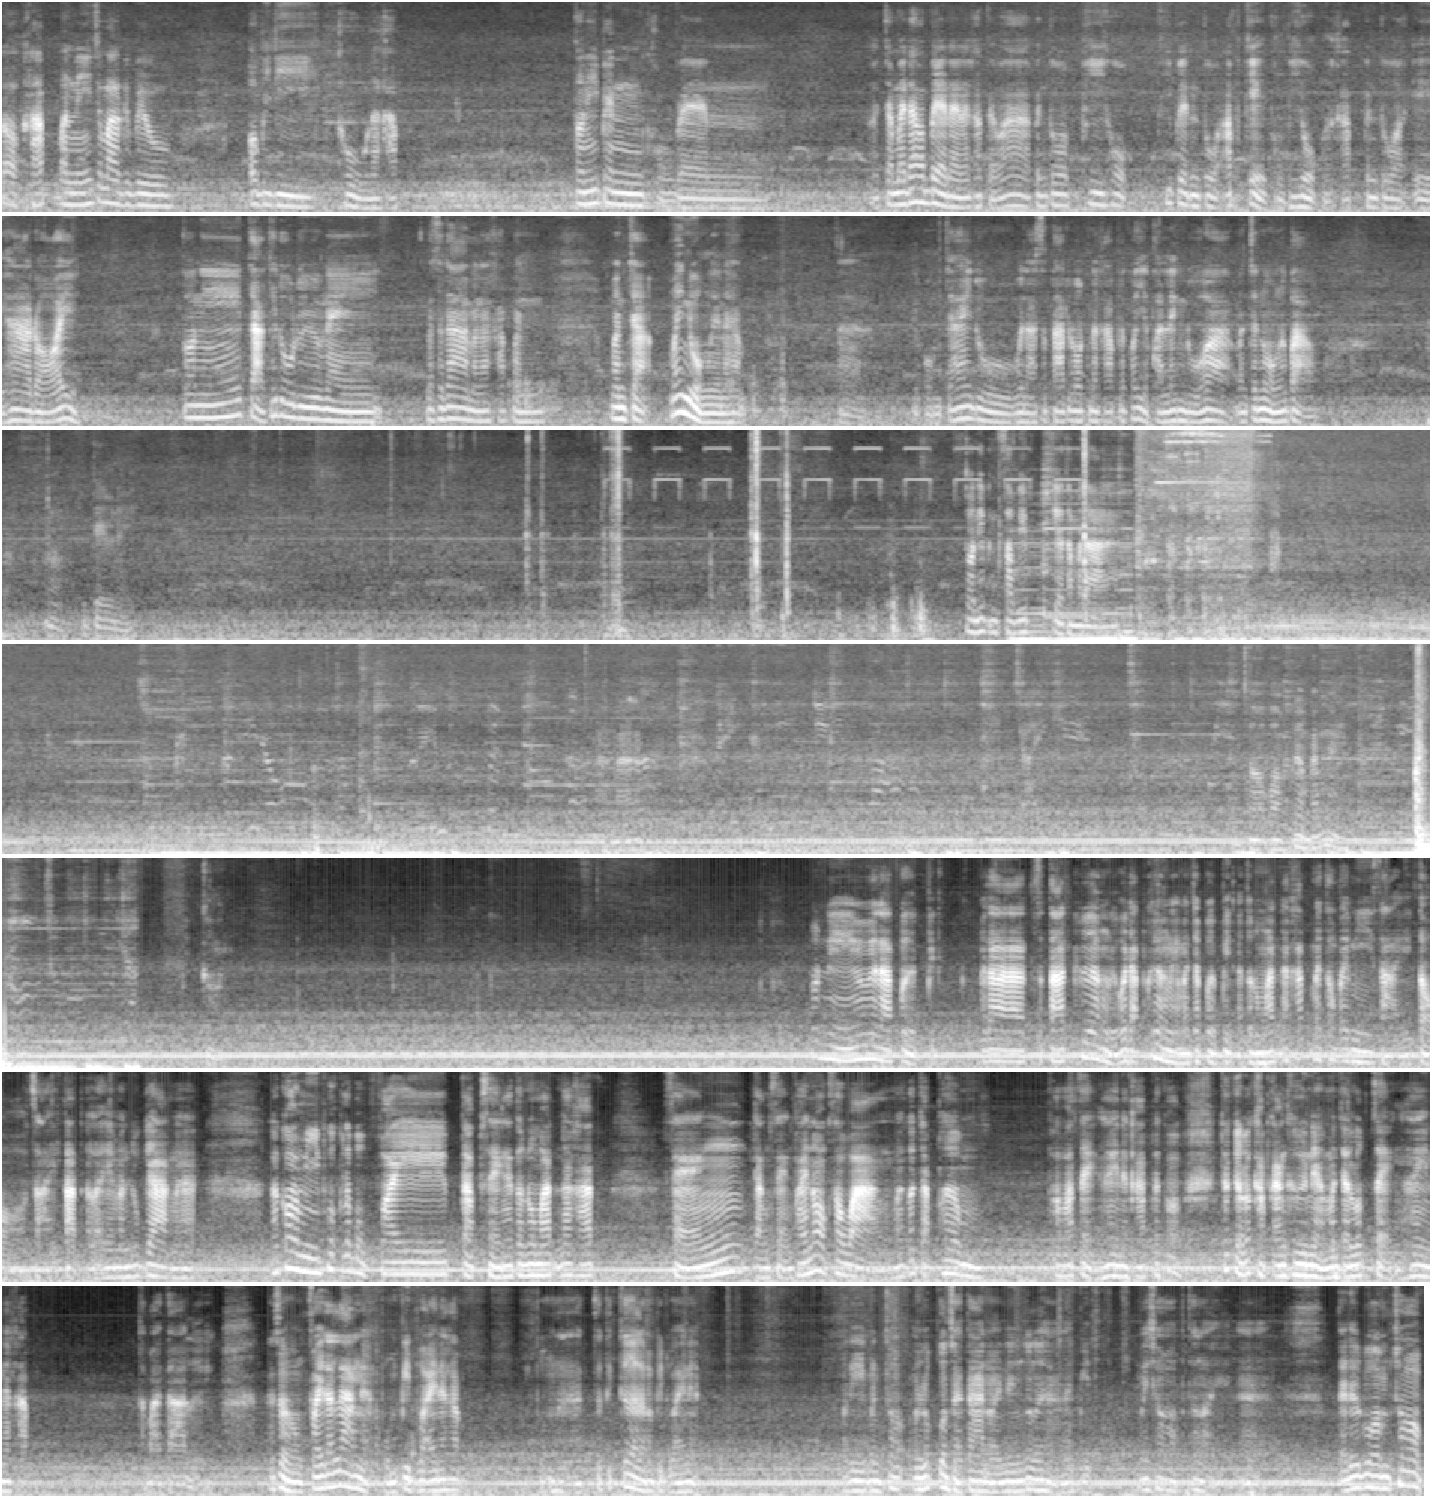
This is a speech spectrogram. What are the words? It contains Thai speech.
ก็ครับวันนี้จะมารีวิว OBD 2 นะครับ ตัวนี้เป็นของแบรนด์จำไม่ได้ว่าแบรนด์อะไรนะครับ แต่ว่าเป็นตัว P6 ที่เป็นตัวอัปเกรดของ P6 นะครับ เป็นตัว A500 ตัวนี้จากที่ดูรีวิวใน Lazada มานะครับ มันมันจะไม่หน่วงเลยนะครับเดี๋ยวผมจะให้ดูเวลาสตาร์ทรถนะครับ แล้วก็เหยียบคันเร่งดูว่ามันจะหน่วงหรือเปล่า ญแจอยู่ไหนตัวนี้เป็นสวิฟเกียร์ธรรมดานะ รุ่นนี้เวลาเปิดปิด เวลาสตาร์ทเครื่องหรือว่าดับเครื่องเนี่ยมันจะเปิดปิดอัตโนมัตินะครับ ไม่ต้องไปมีสายต่อสายตัดอะไรมันยุ่งยากนะฮะแล้วก็มีพวกระบบไฟปรับแสงอัตโนมัตินะครับ แสงอย่างแสงภายนอกสว่าง มันก็จะเพิ่มภาวะแสงให้นะครับ แล้วก็ถ้าเกิดว่าขับกลางคืนเนี่ย มันจะลดแสงให้นะครับ สบายตาเลย ในส่วนของไฟด้านล่างเนี่ย ผมปิดไว้นะครับ ผมหาสติกเกอร์อะไรมาปิดไว้เนี่ย อดีมันชอบมันรบกวนสายตาหน่อยนึงก็เลยหาอะไรปิดไม่ชอบเท่าไหร่อ่าแต่โดยรวมชอบ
